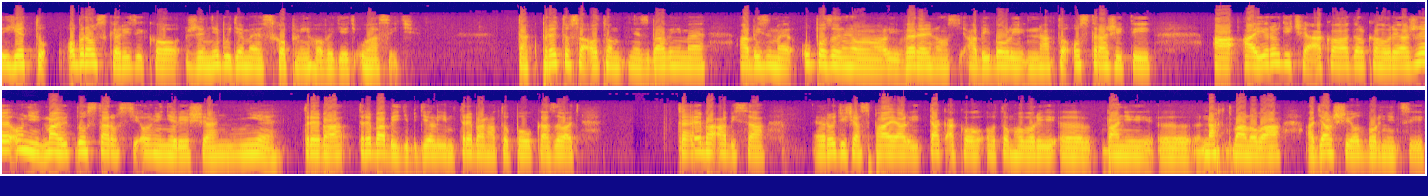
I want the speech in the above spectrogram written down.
je tu obrovské riziko, že nebudeme schopní ho vedieť uhasiť. Tak preto sa o tom dnes bavíme, aby sme upozorňovali verejnosť, aby boli na to ostražití a aj rodičia, ako Adelka hovoria, že oni majú do starosti, oni neriešia. Nie. Treba, treba byť bdelým, treba na to poukazovať. Treba, aby sa rodičia spájali, tak ako o tom hovorí e, pani e, Nachtmanová a ďalší odborníci,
